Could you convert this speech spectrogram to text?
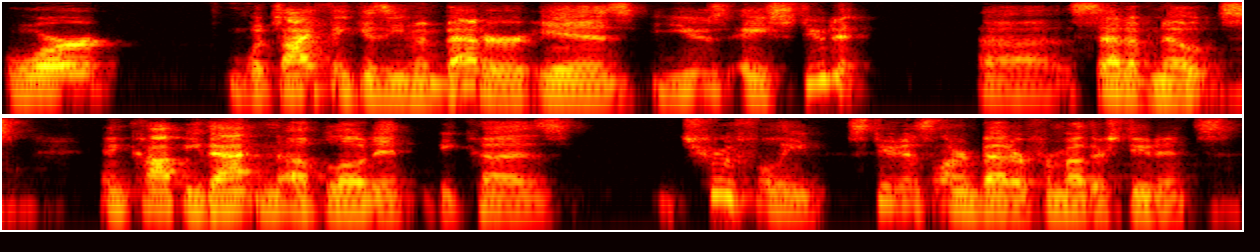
or which I think is even better is use a student uh, set of notes and copy that and upload it because truthfully students learn better from other students.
